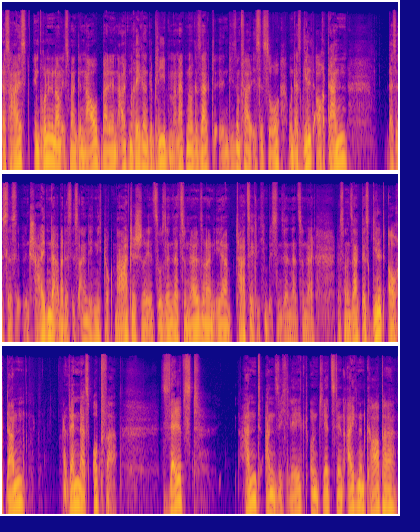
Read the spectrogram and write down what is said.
Das heißt, im Grunde genommen ist man genau bei den alten Regeln geblieben. Man hat nur gesagt, in diesem Fall ist es so und das gilt auch dann, das ist das Entscheidende, aber das ist eigentlich nicht dogmatisch, jetzt so sensationell, sondern eher tatsächlich ein bisschen sensationell, dass man sagt, das gilt auch dann, wenn das Opfer selbst Hand an sich legt und jetzt den eigenen Körper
